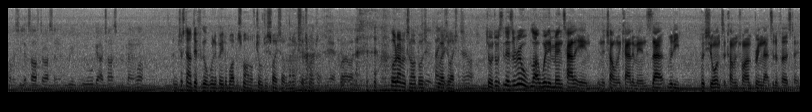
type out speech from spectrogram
obviously looks after us, and we, we will get our chance if we're playing well. And just how difficult will it be to wipe the smile off George's face over the next six months? yeah, quite well done tonight, boys. Congratulations. George, obviously, there's a real like winning mentality in, in the Charlton Academy, and does that really push you on to come and try and bring that to the first team?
